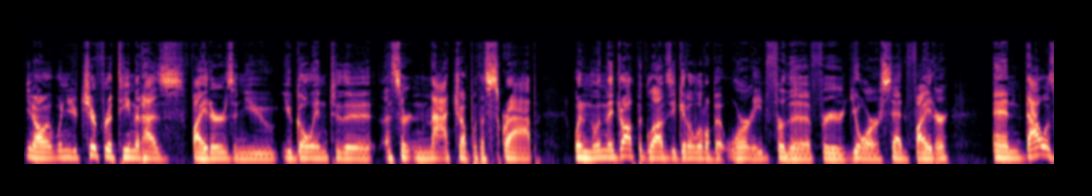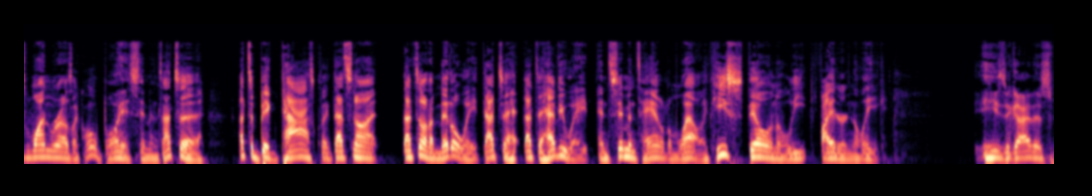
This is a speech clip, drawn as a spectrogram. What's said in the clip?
you know when you cheer for a team that has fighters and you you go into the a certain matchup with a scrap when when they drop the gloves you get a little bit worried for the for your said fighter and that was one where I was like oh boy Simmonds that's a that's a big task like that's not that's not a middleweight that's a that's a heavyweight and Simmonds handled him well like he's still an elite fighter in the league he's a guy that's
